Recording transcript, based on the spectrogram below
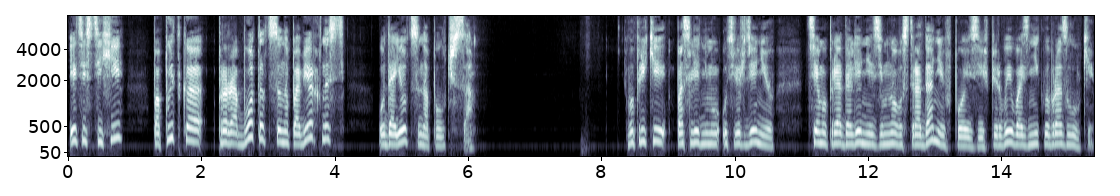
Эти стихи — попытка проработаться на поверхность удается на полчаса. Вопреки последнему утверждению, тема преодоления земного страдания в поэзии впервые возникла в разлуке.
